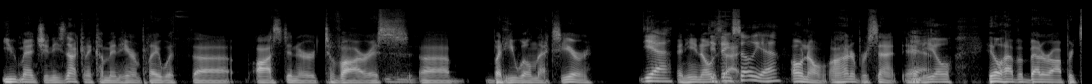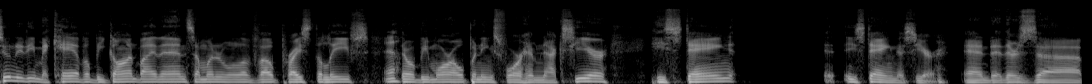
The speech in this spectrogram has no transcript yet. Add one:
You mentioned he's not going to come in here and play with uh, Auston or Tavares, Mm-hmm. uh, but he will next year, Yeah. and he knows Do you think that. so? Yeah. Oh no, hundred percent, and Yeah. he'll he'll have a better opportunity. Mikheyev will be gone by then. Someone will have outpriced the Leafs. Yeah. There will be more openings for him next year. He's staying. He's staying this year, and there's. Uh,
